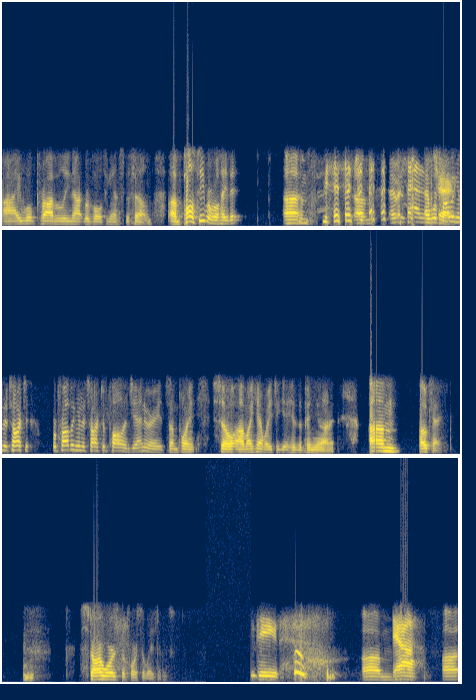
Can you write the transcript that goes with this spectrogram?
I will probably not revolt against the film. Um, Paul Sieber will hate it. Um, um, and, and we're true. probably going to talk to we're probably going to talk to Paul in January at some point. So um, I can't wait to get his opinion on it. Um, okay, Star Wars: The Force Awakens. Indeed. Um, Yeah. uh,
